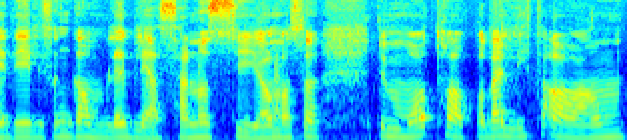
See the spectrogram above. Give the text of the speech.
i de liksom gamle blazerne og sy om. Altså, du må ta på deg litt annen,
